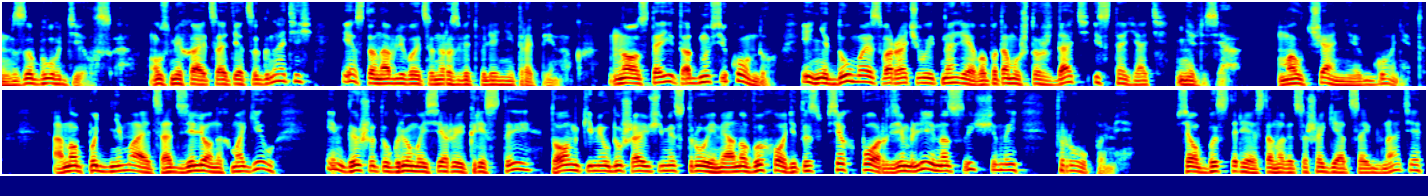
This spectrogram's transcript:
«Заблудился», — усмехается отец Игнатий и останавливается на разветвлении тропинок. Но стоит одну секунду и, не думая, сворачивает налево, потому что ждать и стоять нельзя. Молчание гонит — оно поднимается от зеленых могил, им дышат угрюмые серые кресты, тонкими удушающими струями оно выходит из всех пор земли, насыщенной трупами. Все быстрее становятся шаги отца Игнатия,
